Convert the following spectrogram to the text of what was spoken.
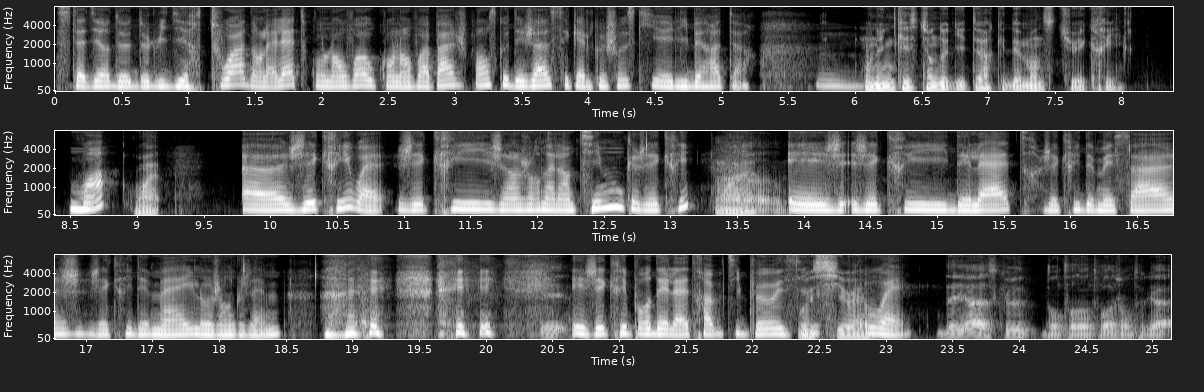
c'est-à-dire de, de lui dire toi dans la lettre qu'on l'envoie ou qu'on l'envoie pas. Je pense que déjà c'est quelque chose qui est libérateur. Hmm. On a une question d'auditeur qui demande si tu écris. Moi, Ouais. Euh, j'écris ouais, j'écris. J'ai un journal intime que j'écris. Ouais. Et j'écris des lettres, j'écris des messages, j'écris des mails aux gens que j'aime. et Et j'écris pour des lettres un petit peu aussi. Aussi ouais. Ouais. d'ailleurs, est-ce que dans ton entourage, en tout cas,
